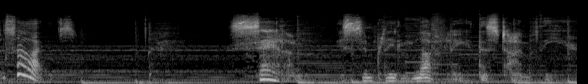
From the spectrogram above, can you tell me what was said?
Besides, Salem is simply lovely at this time of the year.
